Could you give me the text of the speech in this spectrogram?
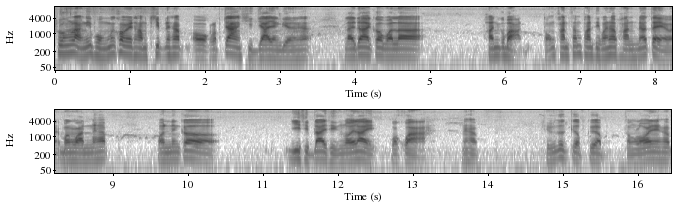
ช่วงหลังนี้ผมไม่ค่อยไปทำคลิปนะครับ ออกรับจ้างฉีดยาอย่างเดียวนะฮะรายได้ก็วันละพันกว่าบาทสองพันสามพันสี่พันห้าพันแล้วแต่บางวันนะครับ วันนึงก็ยี่สิบไร่ถึงร้อยไร่กว่าๆนะครับ ถึงก็เกือบเกือบสองร้อยนะครับ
